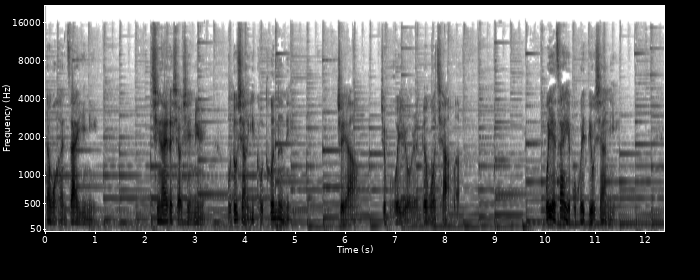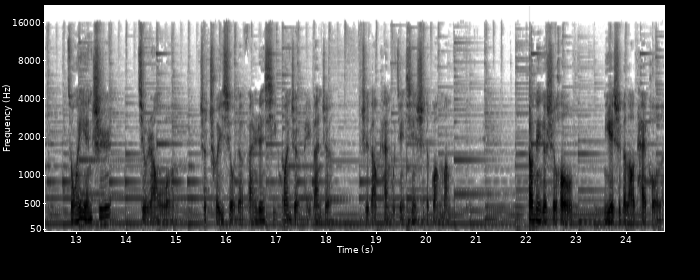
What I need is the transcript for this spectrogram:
但我很在意你，亲爱的小仙女，我都想一口吞了你，这样就不会有人跟我抢了。我也再也不会丢下你。总而言之，就让我这垂朽的凡人喜欢着、陪伴着，直到看不见现实的光芒。到那个时候，你也是个老太婆了。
